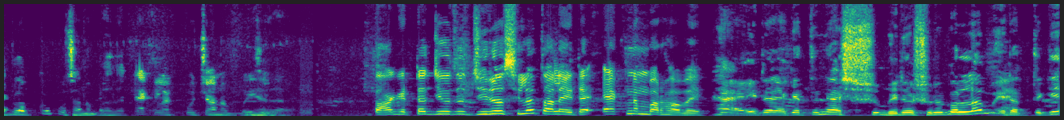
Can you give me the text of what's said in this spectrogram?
এক লক্ষ পঁচানব্বই হাজার এক লাখ পঁচানব্বই হাজার। তো আগেরটা যেহেতু জিরো ছিল তাহলে এটা এক নাম্বার হবে। হ্যাঁ এটা একের থেকে ভিডিও শুরু করলাম এটার থেকে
